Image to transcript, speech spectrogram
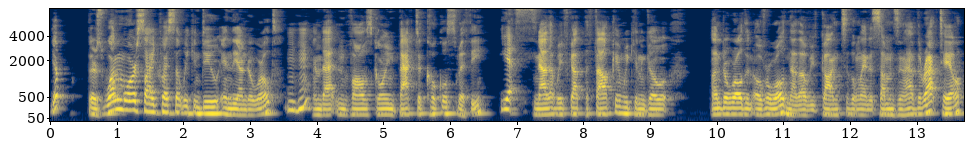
Yep. There's one more side quest that we can do in the underworld, Mm-hmm. and that involves going back to Kokkol Smithy. Yes. Now that we've got the Falcon, we can go underworld and overworld. Now that we've gone to the land of summons and have the rat tail,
